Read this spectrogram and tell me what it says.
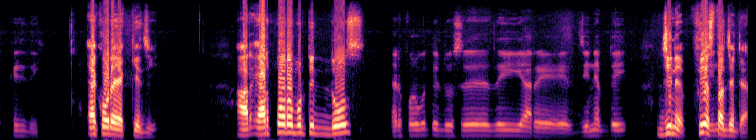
এক কেজি দিই। একরে এক কেজি। আর এর পরবর্তী ডোজ? এর পরবর্তী ডোসে দিই আর জিনেপ দিই জিনেপ ফিয়েস্তা যেটা।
